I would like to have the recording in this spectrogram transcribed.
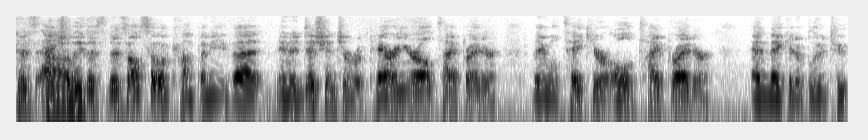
There's actually Um, this. There's also a company that, in addition to repairing your old typewriter, they will take your old typewriter and make it a Bluetooth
